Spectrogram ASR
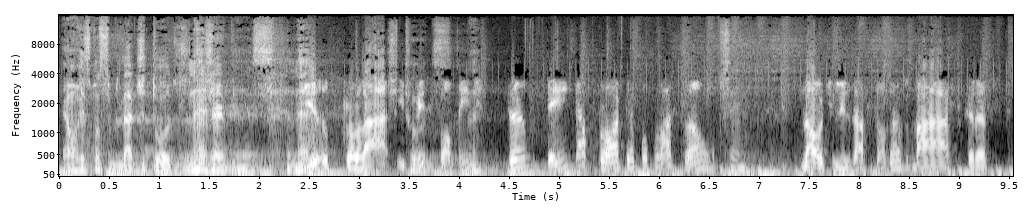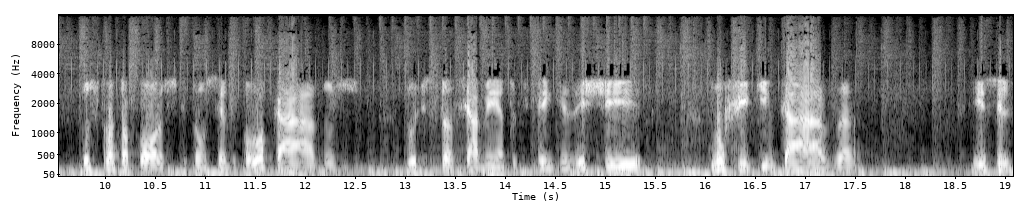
É uma responsabilidade de todos, né, Jarbinhas? Né? claro, de e todos, principalmente né? também da própria população. Sim. Na utilização das máscaras, dos protocolos que estão sendo colocados, do distanciamento que tem que existir, no fique em casa. Isso eles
